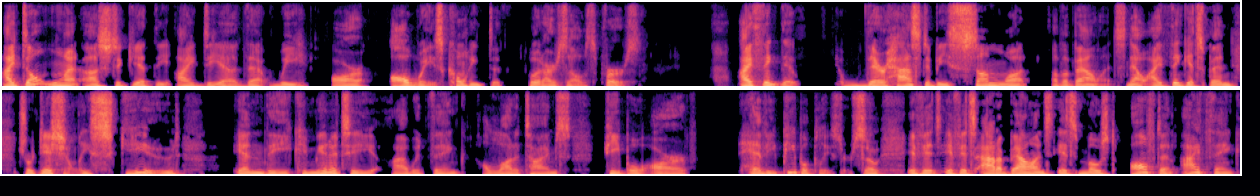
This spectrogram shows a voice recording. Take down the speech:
I don't want us to get the idea that we are always going to put ourselves first. I think that there has to be somewhat of a balance. Now, I think it's been traditionally skewed in the community. I would think a lot of times people are heavy people pleasers. So if it's if it's out of balance, it's most often I think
